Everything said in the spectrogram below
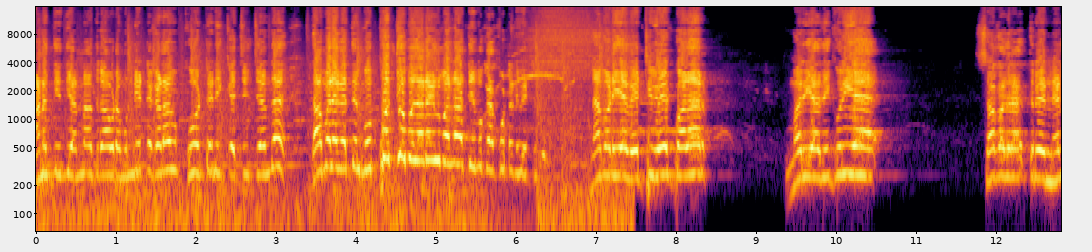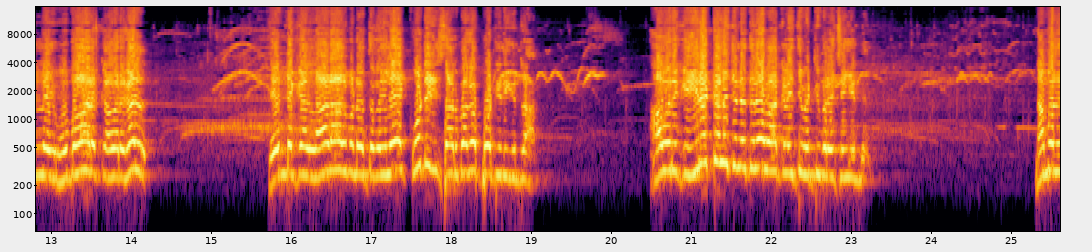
அனைத்து இந்திய அண்ணா திராவிட முன்னேற்ற கழகம் கூட்டணி கட்சி சேர்ந்த தமிழகத்தில் முப்பத்தி ஒன்பது இடங்களும் அதிமுக திமுக கூட்டணி வெற்றி நம்முடைய வெற்றி வேட்பாளர் மரியாதைக்குரிய சகோதரர் திரு நெல்லை முபாரக் அவர்கள் திண்டுக்கல் நாடாளுமன்ற தொகுதியிலே கூட்டணி சார்பாக போட்டியிடுகின்றார். அவருக்கு இரட்டை சின்னத்திலே வாக்களித்து வெற்றி பெற செய்யுங்கள் நமது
